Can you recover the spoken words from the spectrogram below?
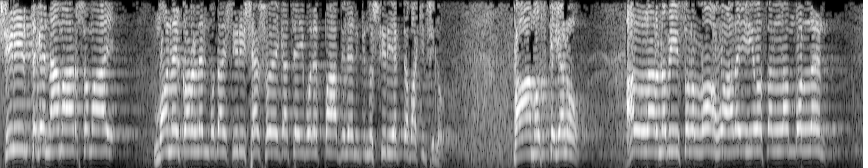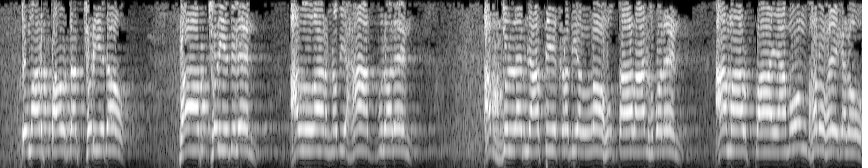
সিঁড়ির থেকে নামার সময় মনে করলেন বোধহয় সিঁড়ি শেষ হয়ে গেছে, এই বলে পা দিলেন, কিন্তু সিঁড়ি একটা বাকি ছিল। পা মস্কে গেল। আল্লাহর নবী সাল আলাইহি ওয়াসাল্লাম বললেন, তোমার পাওটা ছড়িয়ে দাও। পা ছড়িয়ে দিলেন। আল্লাহর নবী হাত বুলালেন। আবদুল্লাহ আতিক রাদি আল্লাহ তালানহু বলেন, আমার পা এমন ভালো হয়ে গেল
